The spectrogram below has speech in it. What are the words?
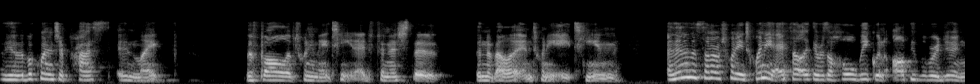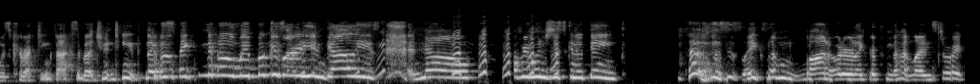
you know, the book went into press in like the fall of 2019. I'd finished the, the novella in 2018 and then in the summer of 2020, I felt like there was a whole week when all people were doing was correcting facts about Juneteenth. And I was like, no, my book is already in galleys. And now everyone's just going to think that this is like some law and order, like from the headline story.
